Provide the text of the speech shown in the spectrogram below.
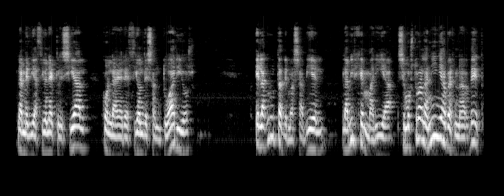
la mediación eclesial con la erección de santuarios. En la gruta de Masabiel, la Virgen María se mostró a la niña Bernadette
